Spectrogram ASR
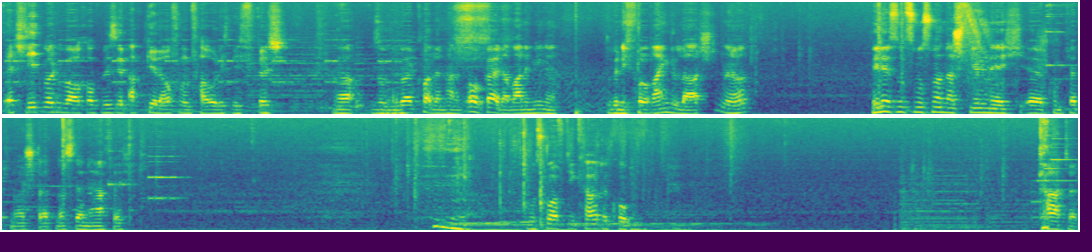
er steht manchmal auch ein bisschen abgelaufen und faulig nicht frisch. Ja, so wie bei Colin halt. Oh geil, da war eine Mine. Da bin ich voll reingelatscht. Ja. Wenigstens muss man das Spiel nicht äh, komplett neu starten, das wäre nervig. Muss mal auf die Karte gucken. Karte.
